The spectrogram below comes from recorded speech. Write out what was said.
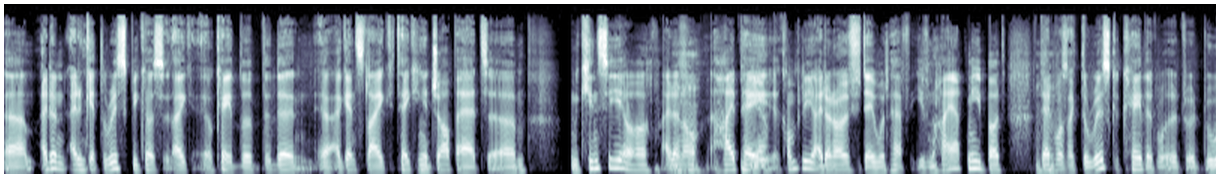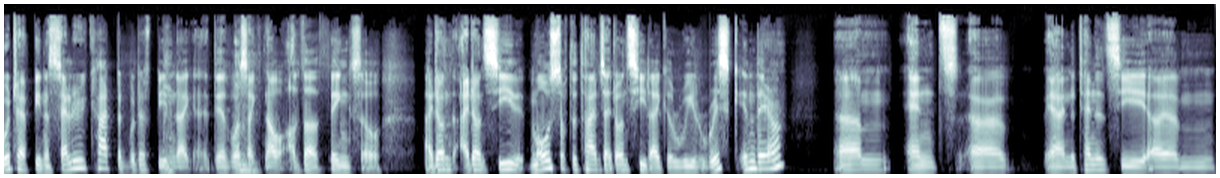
Um, I don't I don't get the risk because like okay the the, the uh, against like taking a job at um, McKinsey or I don't know a high pay Mm-hmm. Yeah. company. I don't know if they would have even hired me, but that Mhm. was like the risk. Okay, that would, would have been a salary cut, but would have been like there was like no other thing. So I don't I don't see most of the times I don't see like a real risk in there, um, and uh, yeah, and the tendency. Um,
